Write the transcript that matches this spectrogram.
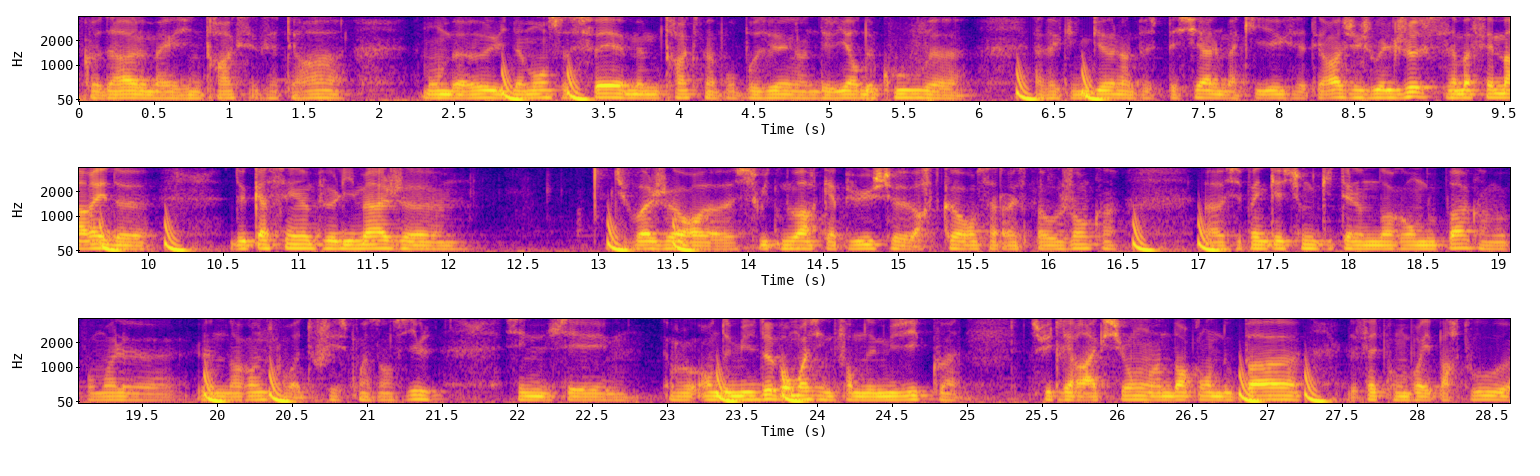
Coda, le magazine Trax, etc. Bon bah évidemment ça se fait, même Trax m'a proposé un délire de couve euh, avec une gueule un peu spéciale, maquillée, etc. J'ai joué le jeu, ça m'a fait marrer de, de, casser un peu l'image tu vois, genre euh, sweat noir, capuche, euh, hardcore, on s'adresse pas aux gens, quoi. Euh, c'est pas une question de quitter l'underground ou pas, quoi. Pour moi, l'underground, on va toucher ce point sensible. C'est en 2002, pour moi, c'est une forme de musique, quoi. Ensuite, les réactions, underground ou pas, le fait qu'on me voyait partout,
